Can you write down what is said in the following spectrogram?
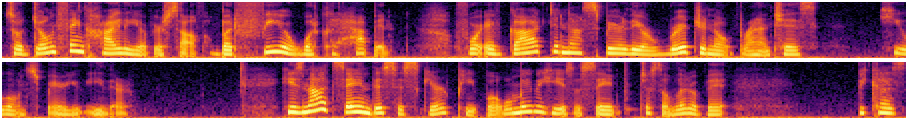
So don't think highly of yourself, but fear what could happen. For if God did not spare the original branches, he won't spare you either. He's not saying this to scare people. Well, maybe he is saying just a little bit because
